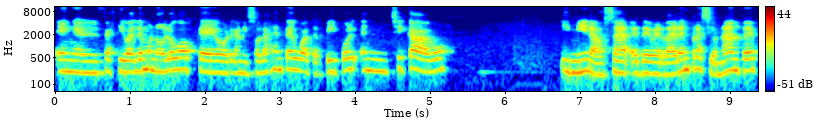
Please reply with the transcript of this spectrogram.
en el Festival de Monólogos que organizó la gente de Water People en Chicago y mira, o sea, de verdad era impresionante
